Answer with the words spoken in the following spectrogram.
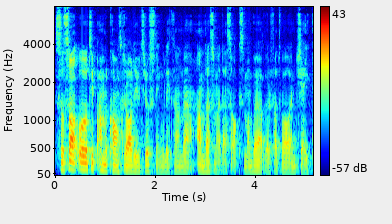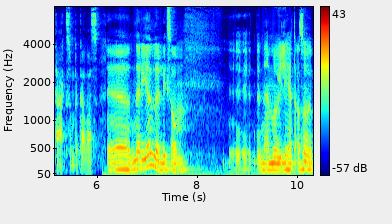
Så, så, och typ amerikansk radioutrustning och liknande andra sådana där saker som man behöver för att vara en JTAC som det kallas. Eh, när det gäller liksom den här möjligheten, alltså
